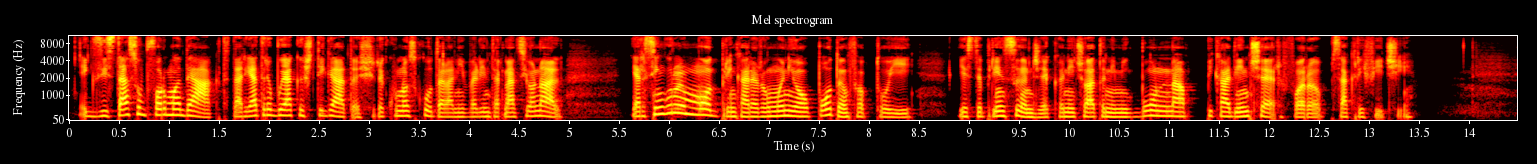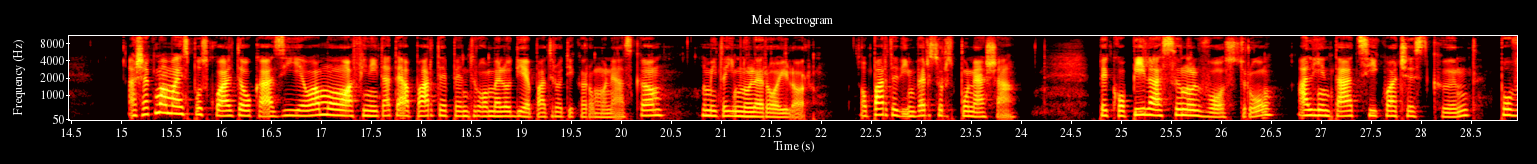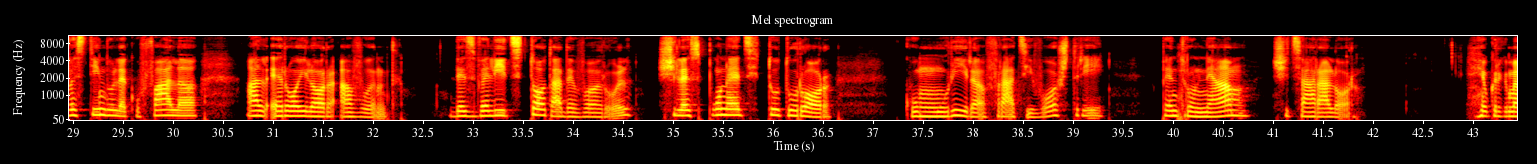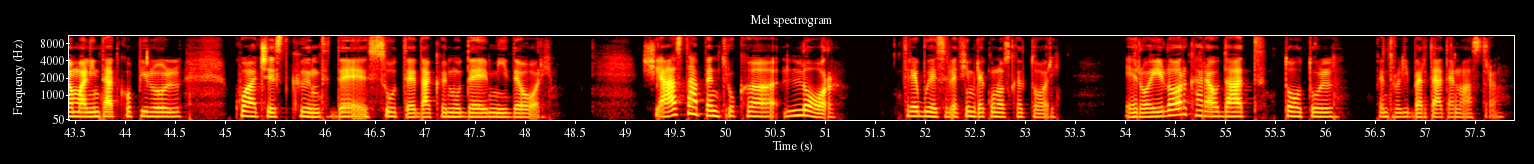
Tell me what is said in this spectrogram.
Exista sub formă de act, dar ea trebuia câștigată și recunoscută la nivel internațional, iar singurul mod prin care românii o pot înfăptui este prin sânge, că niciodată nimic bun n-a picat din cer fără sacrificii. Așa cum am mai spus cu alte ocazii, eu am o afinitate aparte pentru o melodie patriotică românească, numită Imnul Eroilor. O parte din versuri spune așa Pe copii la sânul vostru, alintați cu acest cânt, povestindu-le cu fală al eroilor având. Dezveliți tot adevărul și le spuneți tuturor cum muriră frații voștri pentru neam și țara lor. Eu cred că mi-am alintat copilul cu acest cânt de sute, dacă nu de mii de ori. Și asta pentru că lor trebuie să le fim recunoscători, eroilor care au dat totul pentru libertatea noastră.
